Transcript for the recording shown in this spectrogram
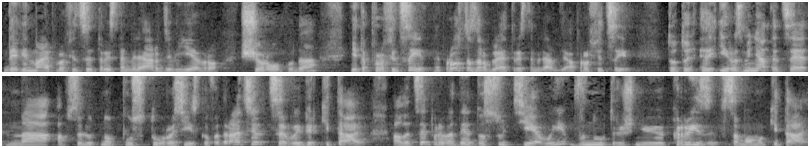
де він має профіцит 300 мільярдів євро щороку, да і та профіцит не просто заробляє 300 мільярдів, а профіцит. То, то е, і розміняти це на абсолютно пусту Російську Федерацію це вибір Китаю, але це приведе до суттєвої внутрішньої кризи в самому Китаї.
